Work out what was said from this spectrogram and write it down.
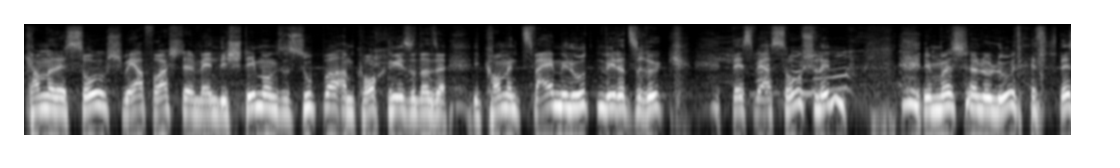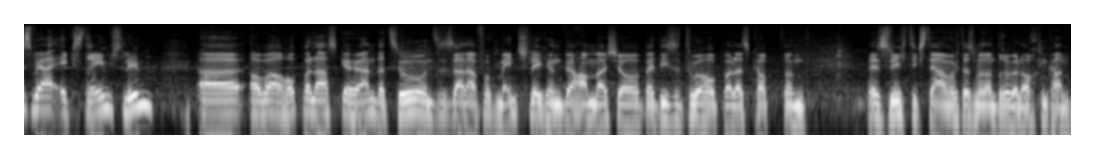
kann mir das so schwer vorstellen, wenn die Stimmung so super am Kochen ist und dann so, ich komme in zwei Minuten wieder zurück. Das wäre so schlimm. Ich muss schon Lulu, das, das wäre extrem schlimm. Äh, aber Hoppalas gehören dazu und sie sind einfach menschlich und wir haben auch schon bei dieser Tour Hoppalas gehabt und das Wichtigste einfach, dass man dann drüber lachen kann.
